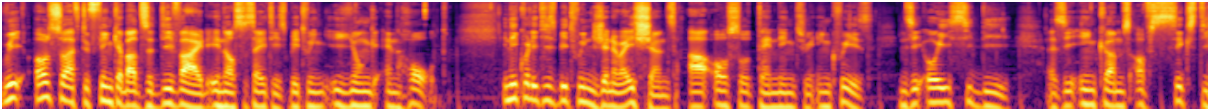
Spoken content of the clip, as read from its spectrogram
We also have to think about the divide in our societies between young and old. Inequalities between generations are also tending to increase. In the OECD, uh, the incomes of 60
